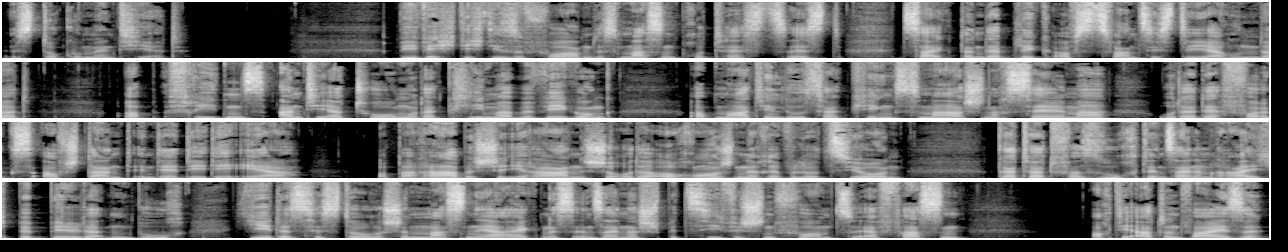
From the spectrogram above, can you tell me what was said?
ist dokumentiert. Wie wichtig diese Form des Massenprotests ist, zeigt dann der Blick aufs 20. Jahrhundert. Ob Friedens-, Anti-Atom- oder Klimabewegung, ob Martin Luther Kings Marsch nach Selma oder der Volksaufstand in der DDR, ob arabische, iranische oder orangene Revolution, Göttert versucht in seinem reich bebilderten Buch jedes historische Massenereignis in seiner spezifischen Form zu erfassen, auch die Art und Weise,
